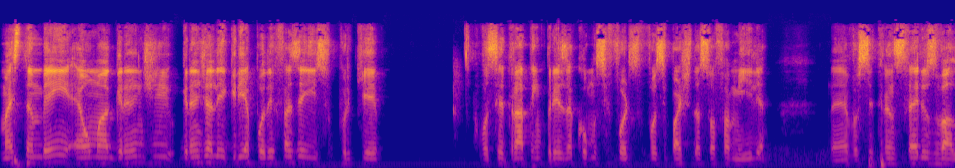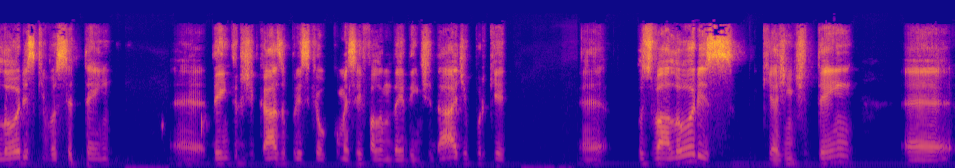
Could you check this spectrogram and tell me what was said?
mas também é uma grande, grande alegria poder fazer isso, porque você trata a empresa como se fosse, fosse parte da sua família, né? você transfere os valores que você tem é, dentro de casa, por isso que eu comecei falando da identidade, porque é, os valores que a gente tem, é,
